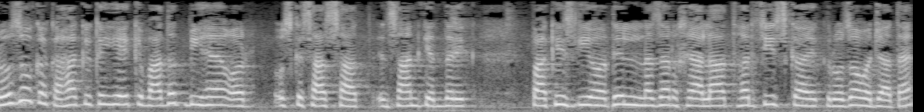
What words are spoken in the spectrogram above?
روزوں کا کہا، کیونکہ یہ ایک عبادت بھی ہے اور اس کے ساتھ ساتھ انسان کے اندر ایک پاکیزگی اور دل، نظر، خیالات، ہر چیز کا ایک روزہ ہو جاتا ہے،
